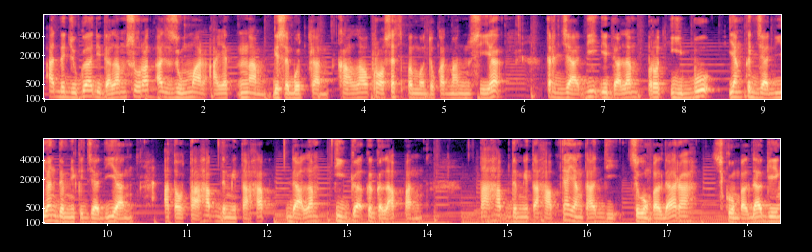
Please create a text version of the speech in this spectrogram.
Ada juga di dalam surat Az-Zumar ayat 6 disebutkan kalau proses pembentukan manusia terjadi di dalam perut ibu yang kejadian demi kejadian atau tahap demi tahap dalam tiga kegelapan. Tahap demi tahapnya yang tadi, segumpal darah, segumpal daging,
